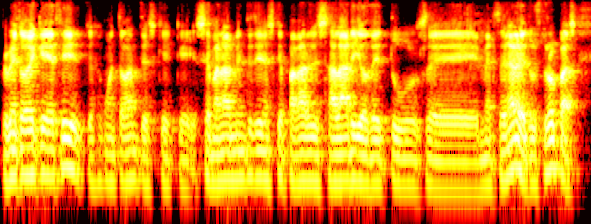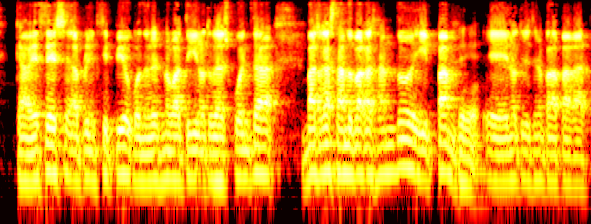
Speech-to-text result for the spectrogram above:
Primero hay que decir, que os he comentado antes, que, semanalmente tienes que pagar el salario de tus eh, mercenarios, de tus tropas, que a veces al principio, cuando eres novatillo, no te das cuenta, vas gastando, vas gastando y ¡pam! Eh, no tienes dinero para pagar.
